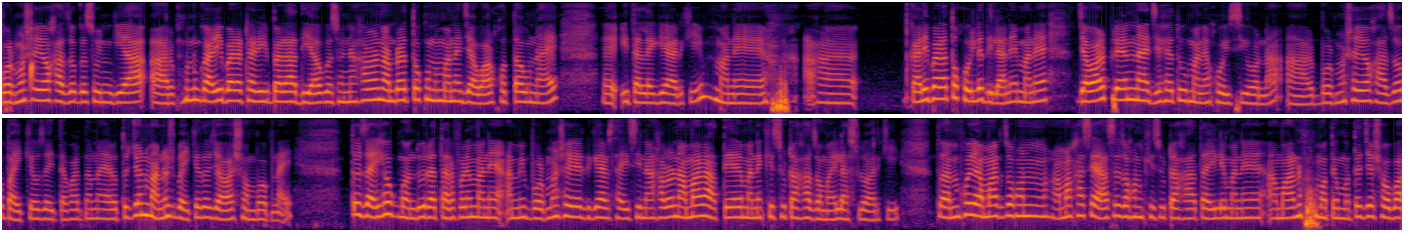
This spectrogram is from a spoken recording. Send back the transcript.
বর্মশাইও সাজো গেছুন গিয়া, আর কোনো গাড়ি ভাড়া টাড়ি ভাড়া দিয়াও গেছুন না। কারণ আমরা তো কোনো মানে যাওয়ার কথাও নাই ইতা আর কি। মানে গাড়ি ভাড়া তো কইলে দিলা নেই মানে যাওয়ার প্ল্যান নাই, যেহেতু মানে হয়েছিও না। আর বর্মশাইও সাজও বাইকেও যাইতে পারতাম না আর অতজন মানুষ বাইকে তো যাওয়া সম্ভব নাই। তো যাই হোক বন্ধুরা তারপরে মানে আমি বর্মশাইয়ের দিকে আর চাইছি না কারণ আমার হাতে মানে কিছু টাকা জমাইল আসলো আর কি। তো আমি কই আমার যখন আমার কাছে আছে যখন কিছু টাকা তাইলে মানে আমার মতে মতে যে সবা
